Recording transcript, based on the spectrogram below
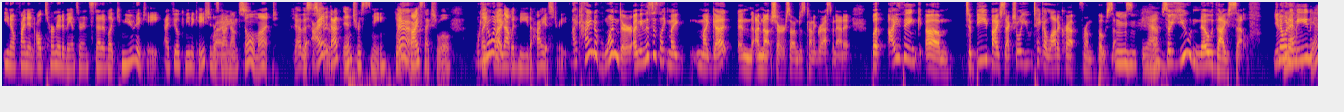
you know, find an alternative answer instead of like communicate. I feel communication has gone down so much. Yeah, But this is I true. that interests me. Like Yeah. bisexual. Well, Like you know what why I, that would be the highest rate. I kind of wonder. I mean, this is like my my gut, and I'm not sure, so I'm just kind of grasping at it. But I think um, to be bisexual, you take a lot of crap from both sides. Mhm. Yeah. So you know thyself. You know what I mean? Yeah.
